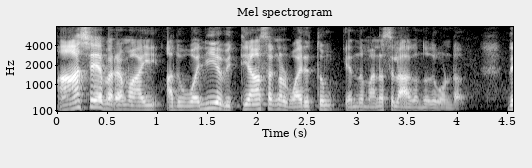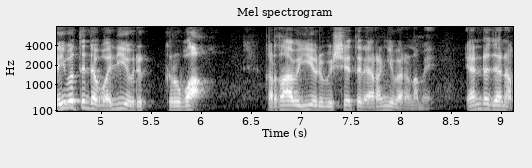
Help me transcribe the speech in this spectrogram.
ആശയപരമായി അത് വലിയ വ്യത്യാസങ്ങൾ വരുത്തും എന്ന് മനസ്സിലാകുന്നതുകൊണ്ട് ദൈവത്തിന്റെ വലിയൊരു കൃപ കർത്താവ് ഈ ഒരു വിഷയത്തിൽ ഇറങ്ങി വരണമേ. എന്റെ ജനം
